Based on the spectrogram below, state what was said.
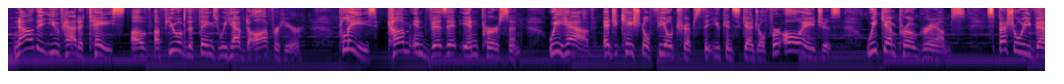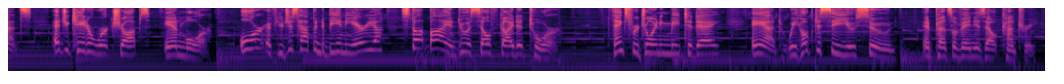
Now that you've had a taste of a few of the things we have to offer here, please come and visit in person. We have educational field trips that you can schedule for all ages, weekend programs, special events, educator workshops, and more. Or if you just happen to be in the area, stop by and do a self-guided tour. Thanks for joining me today, and we hope to see you soon in Pennsylvania's elk country.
